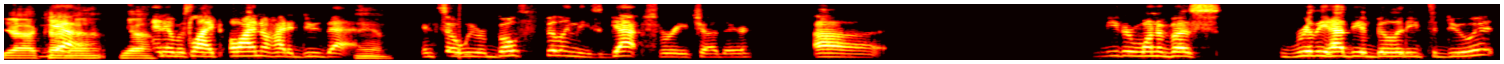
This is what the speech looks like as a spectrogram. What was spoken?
yeah kind of yeah. yeah and it was like oh i know how to do that Man. and so we were both filling these gaps for each other uh neither one of us really had the ability to do it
